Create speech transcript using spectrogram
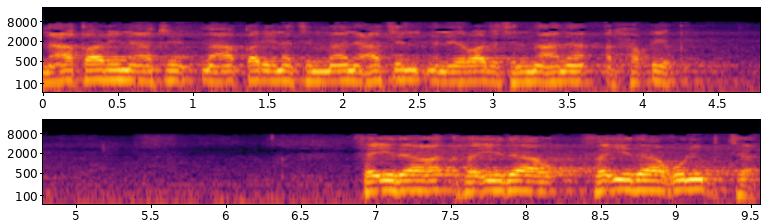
مع قرينة مع قرينة مانعة من إرادة المعنى الحقيقي فإذا فإذا فإذا غلبت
